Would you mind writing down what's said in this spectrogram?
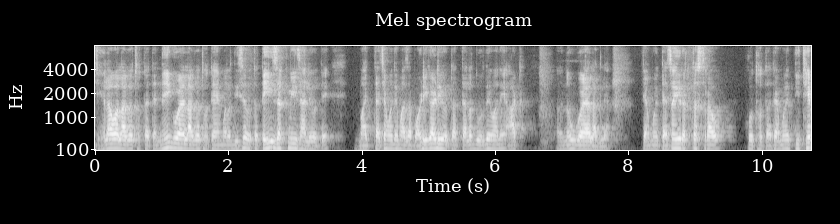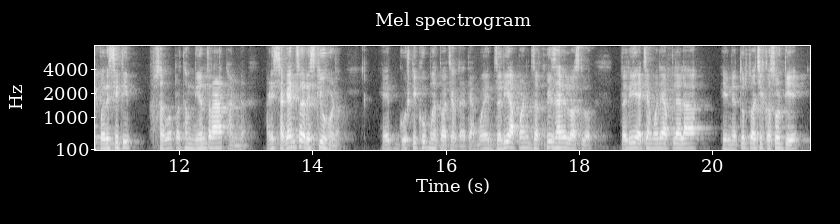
झेलावा लागत होता त्यांनाही गोळ्या लागत होत्या हे मला दिसत होतं तेही जखमी झाले होते. मा त्याच्यामध्ये माझा बॉडीगार्डही होता त्याला दुर्दैवाने आठ नऊ गोळ्या लागल्या. त्यामुळे त्याचाही रक्तस्राव होत होता. त्यामुळे तिथे परिस्थिती सर्वप्रथम नियंत्रणात आणणं आणि सगळ्यांचं रेस्क्यू होणं हे गोष्टी खूप महत्त्वाच्या होत्या. त्यामुळे जरी आपण जखमी झालेलो असलो तरी याच्यामध्ये आपल्याला हे नेतृत्वाची कसोटी आहे.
